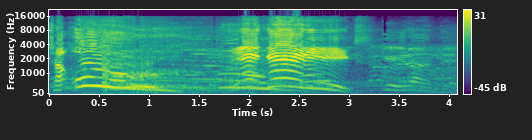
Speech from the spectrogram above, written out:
¡Ya! ¡Uh! ¡Bien, Gerix! ¡Qué grande!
